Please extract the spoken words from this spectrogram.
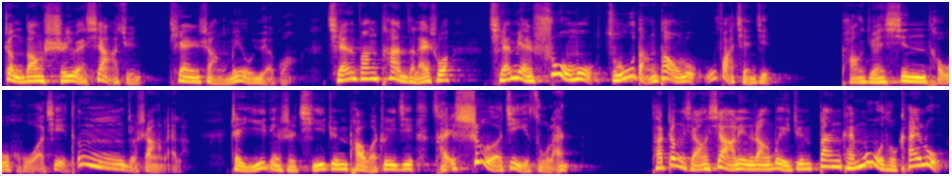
正当十月下旬，天上没有月光。前方探子来说，前面树木阻挡道路，无法前进。庞涓心头火气腾就上来了，这一定是齐军怕我追击，才设计阻拦。他正想下令让魏军搬开木头开路，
